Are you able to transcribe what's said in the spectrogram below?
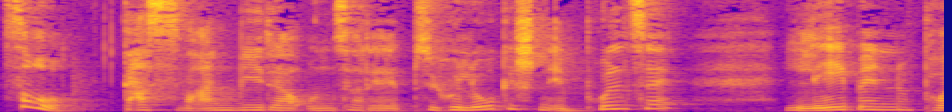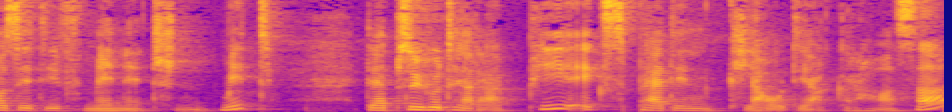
So, das waren wieder unsere psychologischen Impulse. Leben positiv managen mit der Psychotherapie-Expertin Claudia Graser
